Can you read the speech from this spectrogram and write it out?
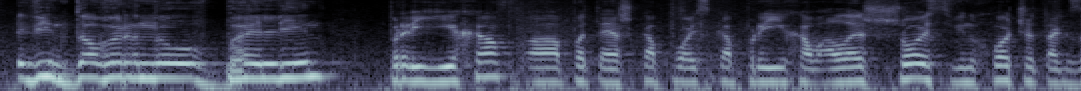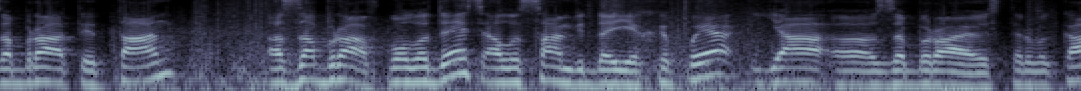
Він довернув, блін. Приїхав, ПТшка польська приїхав, але щось він хоче так забрати танк. Забрав молодець, але сам віддає ХП. Я е, забираю СТРВК.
